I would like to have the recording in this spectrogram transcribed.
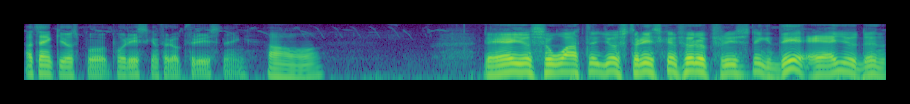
Jag tänker just på, på risken för uppfrysning. Ja. Det är ju så att just risken för uppfrysning det är ju den,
